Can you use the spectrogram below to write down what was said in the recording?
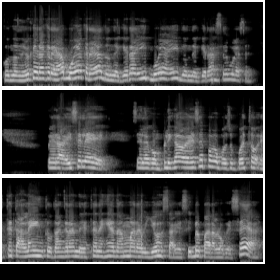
donde yo quiera crear, voy a crear, donde quiera ir, voy a ir, donde quiera hacer, voy a hacer. Pero ahí se le, se le complica a veces porque, por supuesto, este talento tan grande, esta energía tan maravillosa que sirve para lo que sea,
